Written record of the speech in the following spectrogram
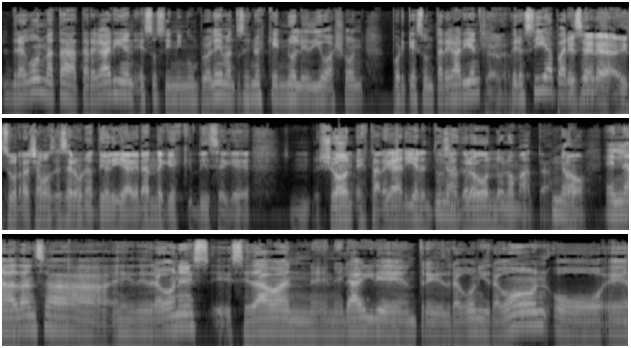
dragón mata a Targaryen, eso sin ningún problema, entonces no es que no le dio a Jon porque es un Targaryen, Claro. pero sí aparece... Esa era, ahí subrayamos, esa era una teoría grande que, es que dice que John es Targaryen, entonces No. Drogon no lo mata. No, No. en la danza eh, de dragones eh, se daban en el aire entre dragón y dragón, o eh,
